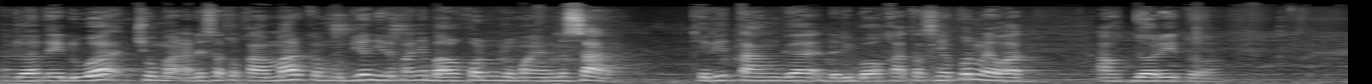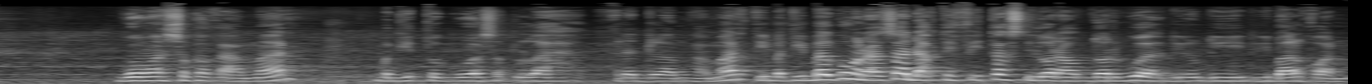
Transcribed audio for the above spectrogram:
di lantai dua cuma ada satu kamar kemudian di depannya balkon lumayan besar. Jadi tangga dari bawah ke atasnya pun lewat outdoor itu. Gue masuk ke kamar begitu gue setelah ada dalam kamar tiba-tiba gue ngerasa ada aktivitas di luar outdoor gue di, di, di balkon.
